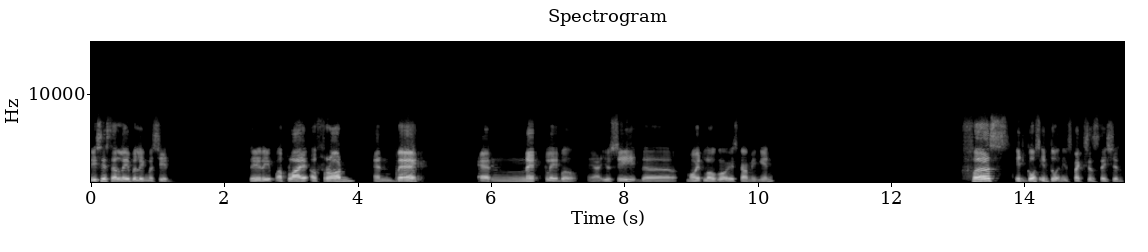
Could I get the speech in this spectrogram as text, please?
This is a labeling machine. They apply a front and back and neck label. Yeah, you see the Moet logo is coming in. First, it goes into an inspection station.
